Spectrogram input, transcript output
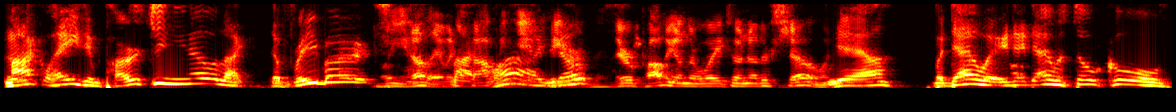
Michael Hayes in person, you know, like the Freebirds. Well, you know, they would Like, stop wow, and get you know? They were probably on their way to another show. Yeah, but that was that, that was so cool,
